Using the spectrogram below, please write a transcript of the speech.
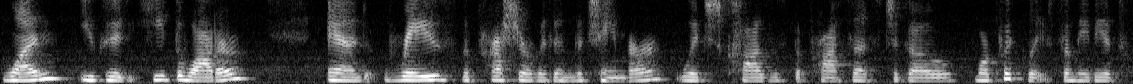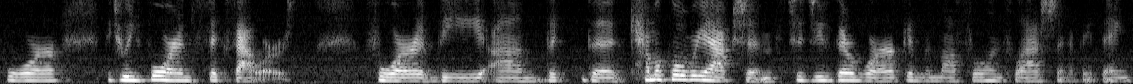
One, you could heat the water and raise the pressure within the chamber, which causes the process to go more quickly. So maybe it's four, between four and six hours for the, um, the, the chemical reactions to do their work in the muscle and flesh and everything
